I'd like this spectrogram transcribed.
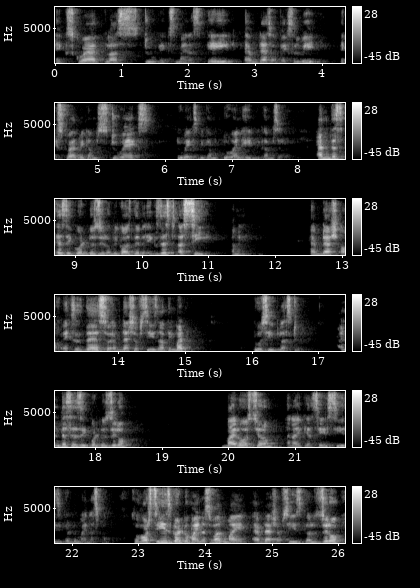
x square plus 2x minus 8 f dash of x will be x square becomes 2x 2x become 2 and 8 becomes 0 and this is equal to 0 because there exists a c I mean f dash of x is this so f dash of c is nothing but 2c plus 2 and this is equal to 0 by Rolle's theorem and I can say c is equal to minus 1. So for c is equal to minus 1 my f dash of c is equal to 0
